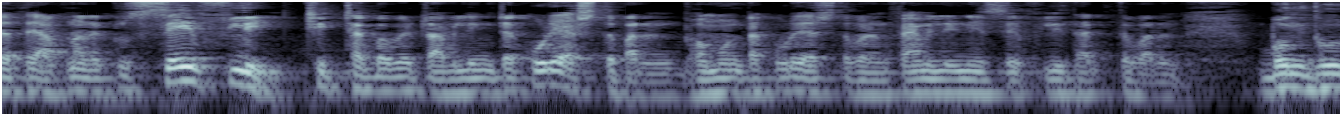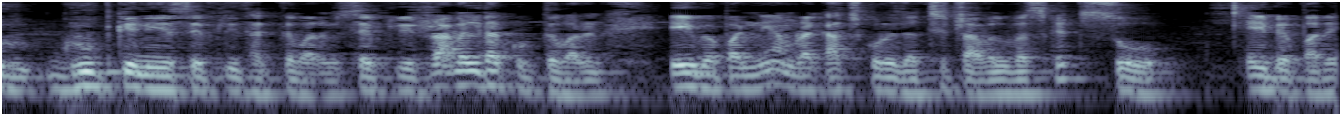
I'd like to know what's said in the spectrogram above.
যাতে আপনারা একটু সেফলি ঠিকঠাকভাবে ট্রাভেলিংটা করে আসতে পারেন, ভ্রমণটা করে আসতে পারেন ফ্যামিলি নিয়ে সেফলি থাকতে পারেন, বন্ধুর গ্রুপকে নিয়ে সেফলি থাকতে পারেন সেফলি ট্রাভেলটা করতে পারেন। এই ব্যাপার নিয়ে আমরা কাজ করে যাচ্ছি ট্রাভেল বাস্কেট সো এই ব্যাপারে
